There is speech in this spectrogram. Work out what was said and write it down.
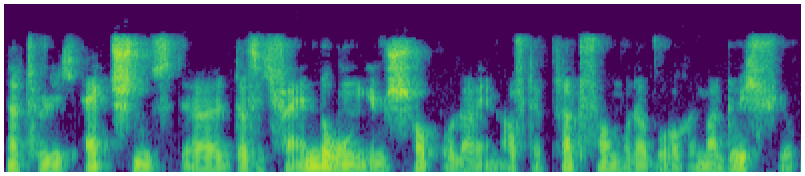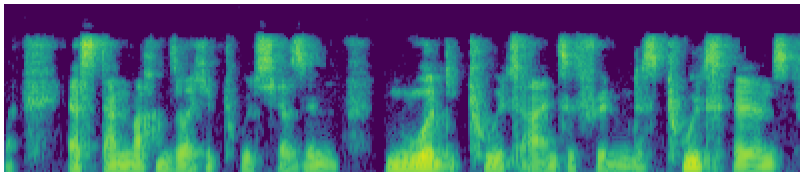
natürlich Actions, äh, dass ich Veränderungen im Shop oder in, auf der Plattform oder wo auch immer durchführe. Erst dann machen solche Tools ja Sinn. Nur die Tools einzuführen, des Tools Willens,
